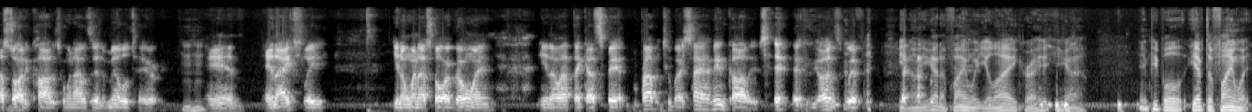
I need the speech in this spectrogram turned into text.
I started college when I was in the military, mm-hmm. and and actually, you know, when I started going, you know, I think I spent probably too much time in college. to be honest with you you know, you got to find what you like, right? You got to, and people, you have to find what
